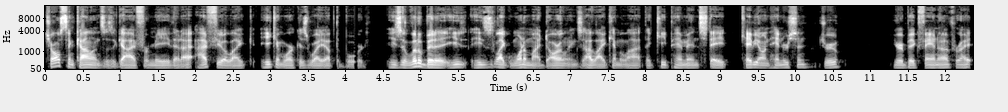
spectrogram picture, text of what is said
Charleston Collins is a guy for me that I, I feel like he can work his way up the board. He's a little bit of he's he's like one of my darlings. I like him a lot. They keep him in state. Kavion Henderson, Drew, you're a big fan of, right?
